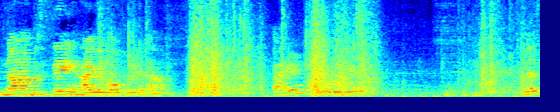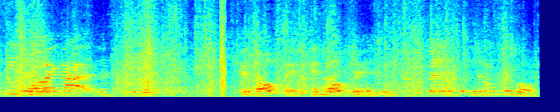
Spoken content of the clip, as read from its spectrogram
No, I'm just saying how you're gonna open it now. I didn't close it. Let's see. Well, like that. Let's see. It's open. It's Let me open. see. Let me, let me see both.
